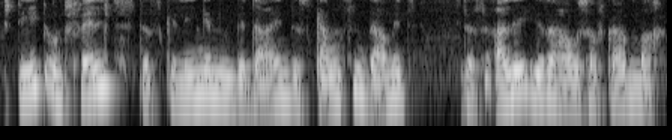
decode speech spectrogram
steht und fällt das Gelingen, Gedeihen des Ganzen damit, dass alle ihre Hausaufgaben machen.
